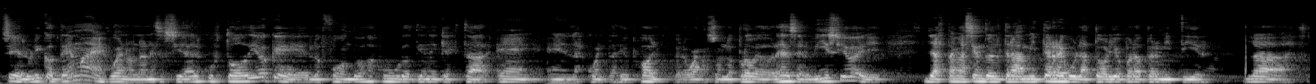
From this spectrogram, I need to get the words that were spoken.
Sí, el único tema es, bueno, la necesidad del custodio, que los fondos a juro tienen que estar en, las cuentas de Uphold. Pero bueno, son los proveedores de servicio y ya están haciendo el trámite regulatorio para permitir las,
